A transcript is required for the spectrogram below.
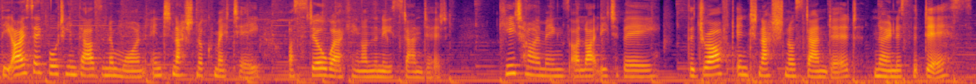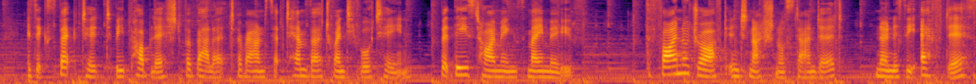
The ISO 14001 International Committee are still working on the new standard. Key timings are likely to be the draft international standard, known as the DIS, is expected to be published for ballot around September 2014 but these timings may move. The final draft international standard, known as the FDIS,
